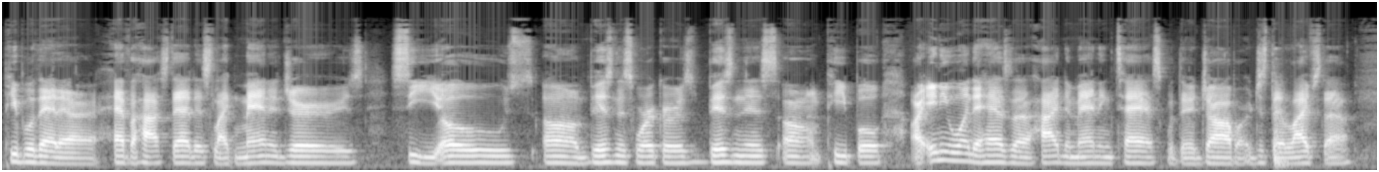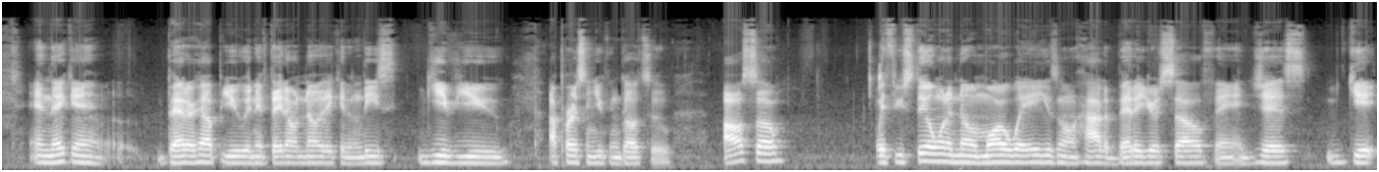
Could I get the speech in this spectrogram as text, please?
people that are, have a high status like managers, CEOs, um, business workers, business um, people, or anyone that has a high demanding task with their job or just their lifestyle. And they can better help you. And if they don't know, they can at least give you a person you can go to. Also, if you still want to know more ways on how to better yourself and just get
